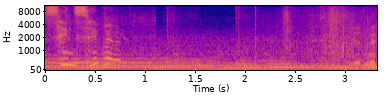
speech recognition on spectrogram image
Seni seviyorum. Cemre.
